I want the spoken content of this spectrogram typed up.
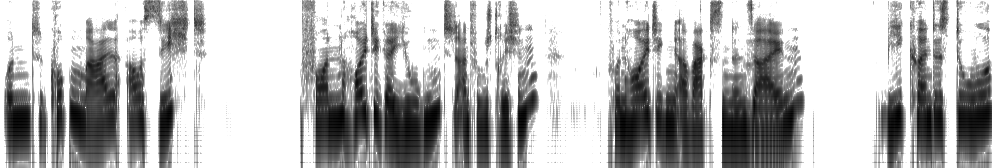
und gucken mal aus Sicht von heutiger Jugend, in Anführungsstrichen, von heutigen Erwachsenen mhm. sein. Wie könntest du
